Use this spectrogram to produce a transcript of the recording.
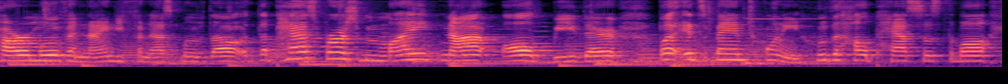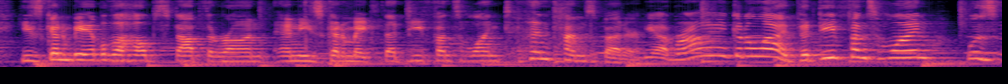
power move and 90 finesse move though. The pass rush might not all be there, but it's Madden 20. Who the hell passes the ball? He's going to be able to help stop the run, and he's going to make that defensive line 10 times better. Yeah, bro, I ain't going to lie. The defensive line was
